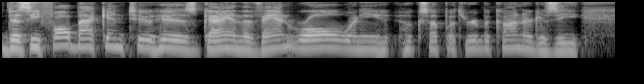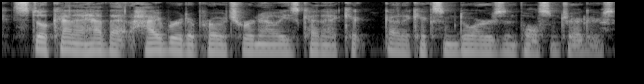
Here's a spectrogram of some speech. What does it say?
Does he fall back into his guy in the van role when he hooks up with Rubicon, or does he still kind of have that hybrid approach where now he's kind of got to kick some doors and pull some triggers?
